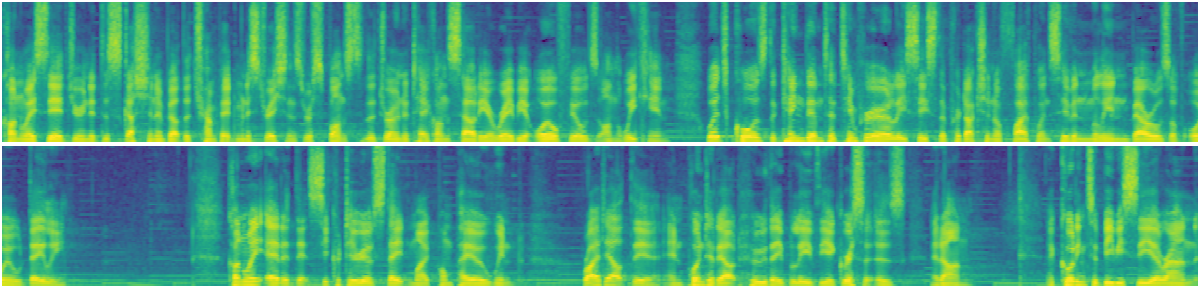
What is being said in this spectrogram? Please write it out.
Conway said during a discussion about the Trump administration's response to the drone attack on Saudi Arabia oil fields on the weekend, which caused the kingdom to temporarily cease the production of 5.7 million barrels of oil daily. Conway added that Secretary of State Mike Pompeo went right out there and pointed out who they believe the aggressor is Iran. According to BBC, Iran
